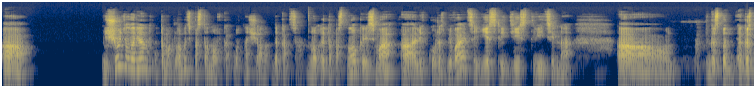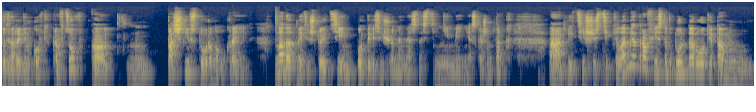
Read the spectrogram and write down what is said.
А, Еще один вариант, это могла быть постановка от начала до конца. Но эта постановка весьма а, легко разбивается, если действительно господ, господин Родинков и Кравцов а, пошли в сторону Украины. Надо отметить, что идти им по пересеченной местности не менее, скажем так, 5-6 а, километров, если вдоль дороги, там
